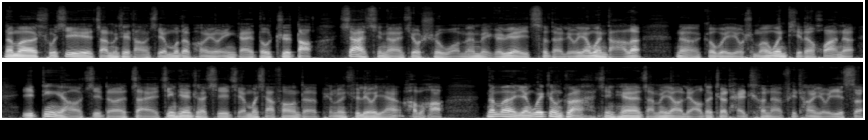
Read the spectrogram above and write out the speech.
那么熟悉咱们这档节目的朋友应该都知道，下期呢就是我们每个月一次的留言问答了。那各位有什么问题的话呢，一定要记得在今天这期节目下方的评论区留言，好不好？那么言归正传啊，今天咱们要聊的这台车呢非常有意思。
